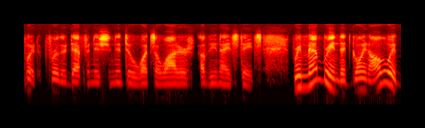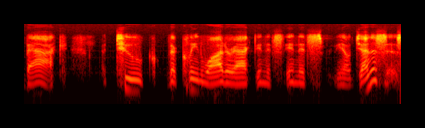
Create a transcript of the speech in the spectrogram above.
put further definition into what's a water of the United States, remembering that going all the way back to the Clean Water Act in its in its you know genesis,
